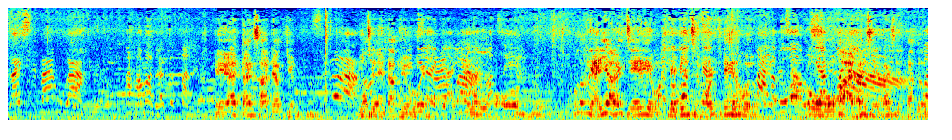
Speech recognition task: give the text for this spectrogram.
来四百五啊。啊，蛤蟆都要等的。嘿，要等三点钟。你今日当后悔。廿一去坐，我客面前我你睇好无？我五百，歹势歹势，大哥。啊，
